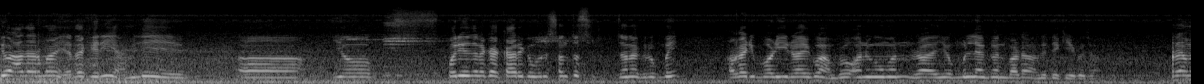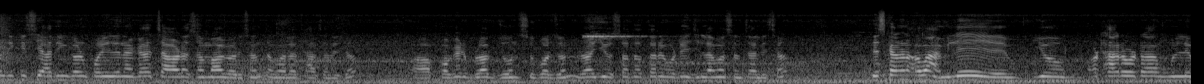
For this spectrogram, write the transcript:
त्यो आधारमा हेर्दाखेरि हामीले यो परियोजनाका कार्यक्रमहरू सन्तोषजनक रूपमै अगाडि बढिरहेको हाम्रो अनुगमन र यो मूल्याङ्कनबाट हामीले देखिएको छ। प्रधानमन्त्री कृषि आधुनिकरण परियोजनाका चारवटा सम्भागहरू छन् तपाईँलाई थाहा छँदैछ। Pocket block zone super zone र यो सतहत्तरवटै जिल्लामा सञ्चालित छ। त्यसकारण अब हामीले यो अठारवटा मूल्य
